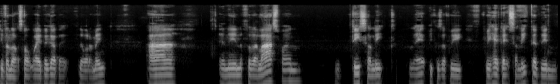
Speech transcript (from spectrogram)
even though it's not way bigger, but you know what I mean. Uh, and then for the last one, deselect that because if we if we have that selected, then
